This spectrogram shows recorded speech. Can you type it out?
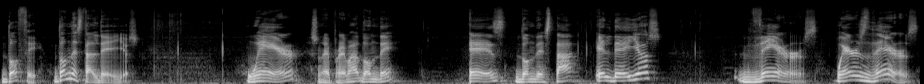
12. ¿Dónde está el de ellos? Where, eso no hay problema, ¿dónde? es ¿dónde está el de ellos? Theirs. Where's theirs?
